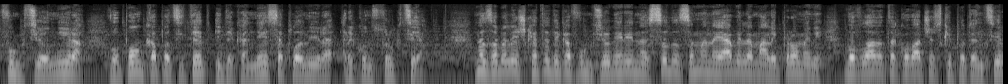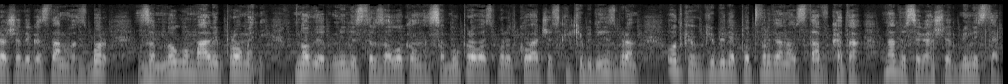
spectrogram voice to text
функционира во полн капацитет и дека не се планира реконструкција. На забелешката дека функционери на СДСМ најавиле мали промени, во владата Ковачевски потенцираше дека станува збор за многу мали промени. Новиот министр за локална самоуправа според Ковачевски ќе биде избран откако ќе биде потврдена оставката на досегашниот министер.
